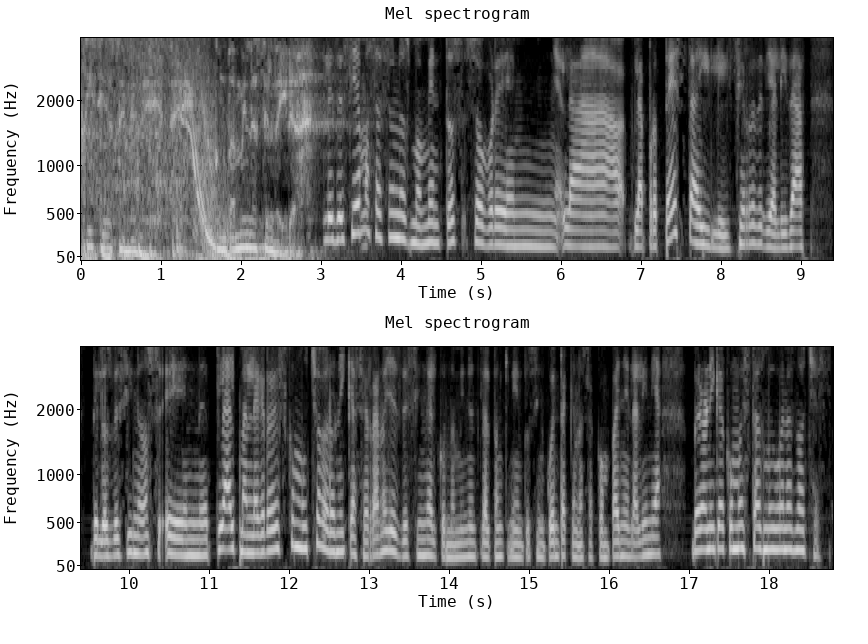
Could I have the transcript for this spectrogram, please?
Noticias MBS con Pamela Cerdeira. Les decíamos hace unos momentos sobre mm, la, la protesta y el cierre de vialidad de los vecinos en Tlalpan. Le agradezco mucho a Verónica Serrano, ella es vecina del condominio en Tlalpan 550 que nos acompaña en la línea. Verónica, ¿cómo estás? Muy buenas noches.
